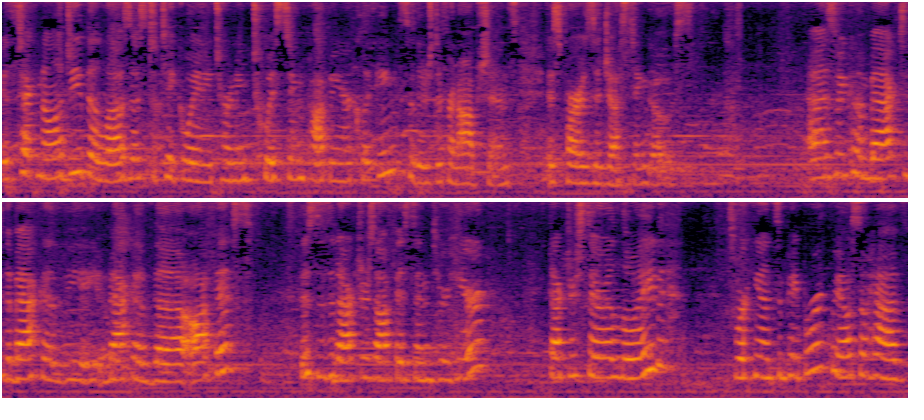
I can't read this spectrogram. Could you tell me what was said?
It's technology that allows us to take away any turning, twisting, popping, or clicking, so there's different options as far as adjusting goes. As we come back to the back of the back of the office, this is the doctor's office in through here. Dr. Sarah Lloyd is working on some paperwork. We also have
